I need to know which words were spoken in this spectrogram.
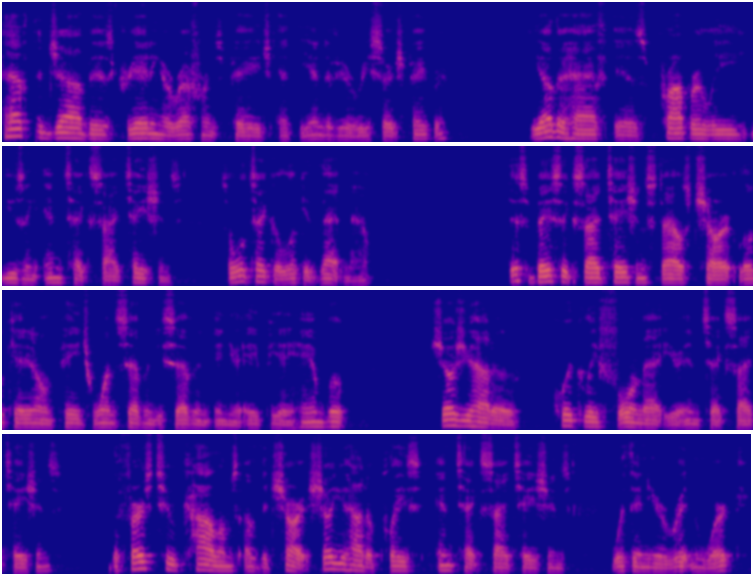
Half the job is creating a reference page at the end of your research paper. The other half is properly using in-text citations, so we'll take a look at that now. This basic citation styles chart located on page 177 in your APA handbook shows you how to quickly format your in-text citations. The first two columns of the chart show you how to place in-text citations within your written work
